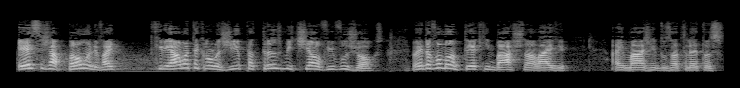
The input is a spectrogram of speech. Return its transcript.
esse Japão ele vai criar uma tecnologia para transmitir ao vivo os jogos. Eu ainda vou manter aqui embaixo na live a imagem dos atletas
